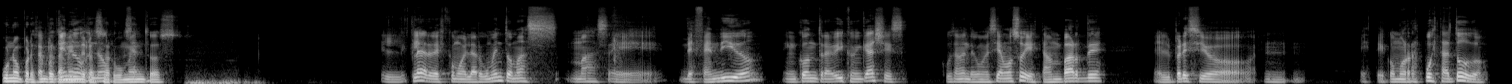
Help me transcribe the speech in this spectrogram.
Uno, por ejemplo, también de los argumentos... claro, es como el argumento más, más eh, defendido en contra de Bitcoin Cash es, justamente como decíamos hoy, está en parte el precio este, como respuesta a todo.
